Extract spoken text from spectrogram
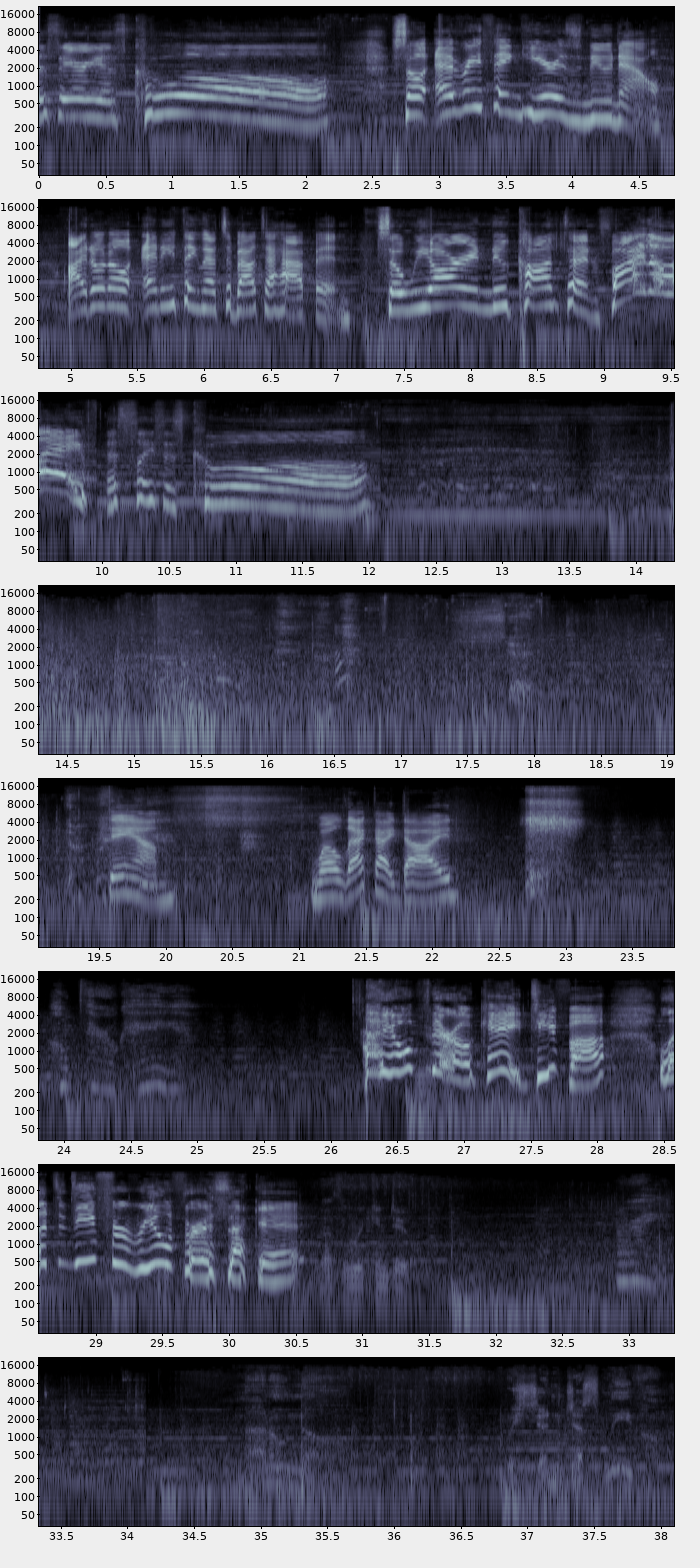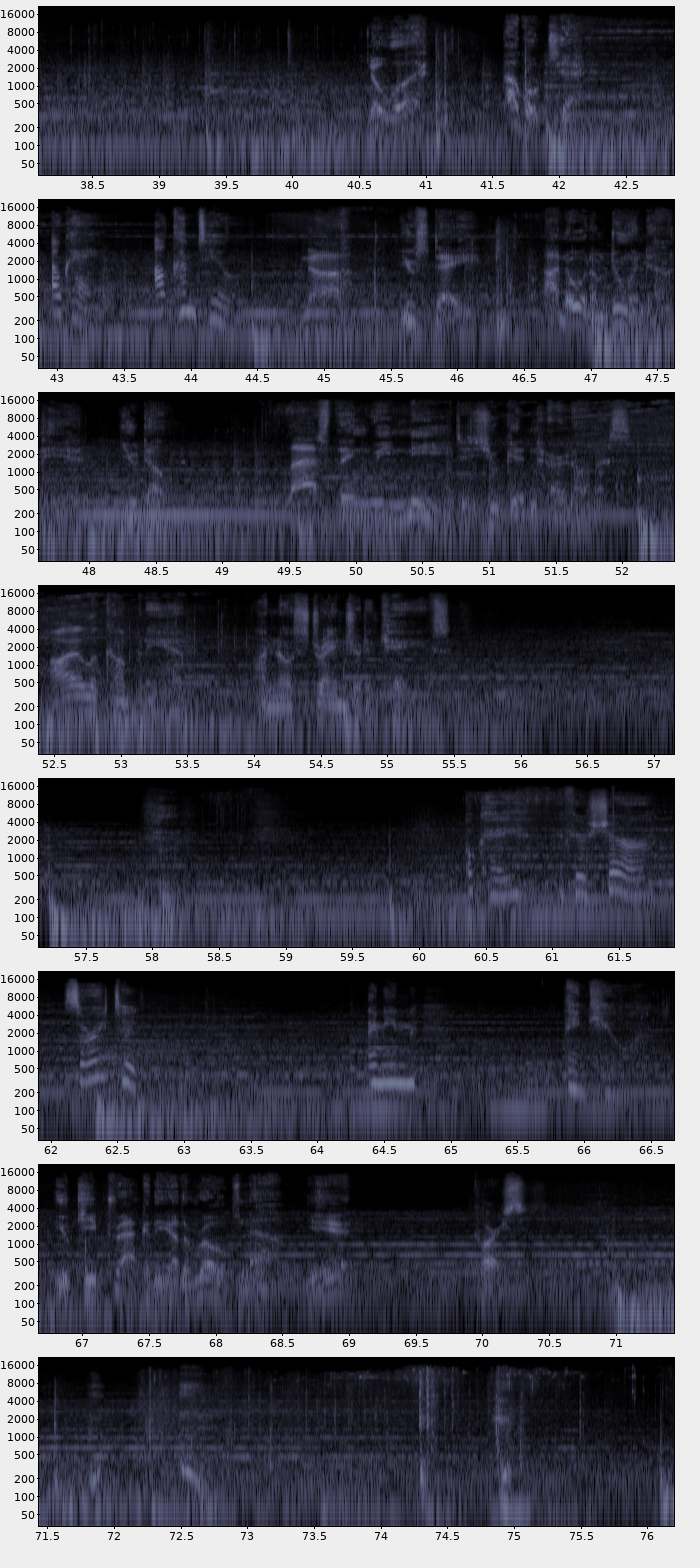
this area is cool. So everything here is new now. I don't know anything that's about to happen. So we are in new content. Finally! This place is cool. Damn. Well, that guy died. I hope Yeah. they're okay, Tifa. Let's be for real for a second. Nothing we can do. All right. I don't know. We shouldn't just leave him. Know what? I'll go check. Okay. I'll come too. Nah, you stay. I know what I'm doing down here. You don't. Last thing we need is you getting hurt on us. I'll accompany him. I'm no stranger to caves. Okay, if you're sure. Sorry to... I mean... Thank you. You keep track of the other robes now. You hear? Of course.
